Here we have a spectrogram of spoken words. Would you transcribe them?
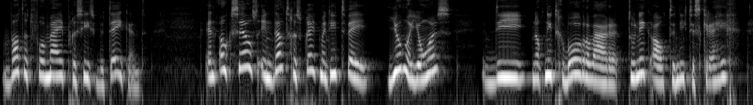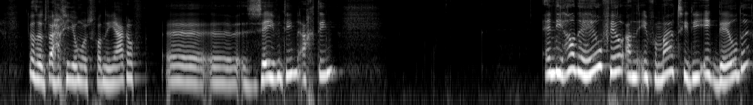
wat het voor mij precies betekent. En ook zelfs in dat gesprek met die twee jonge jongens, die nog niet geboren waren toen ik al tinnitus kreeg, want het waren jongens van een jaar of uh, uh, 17, 18. En die hadden heel veel aan de informatie die ik deelde,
